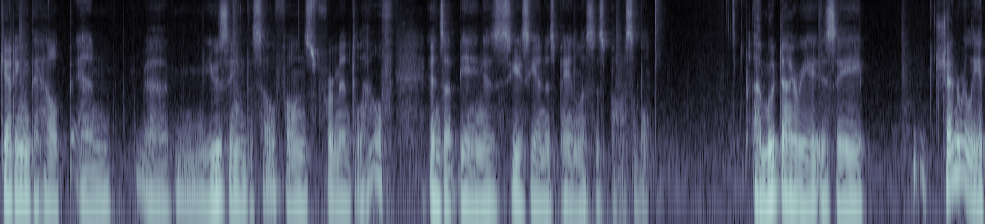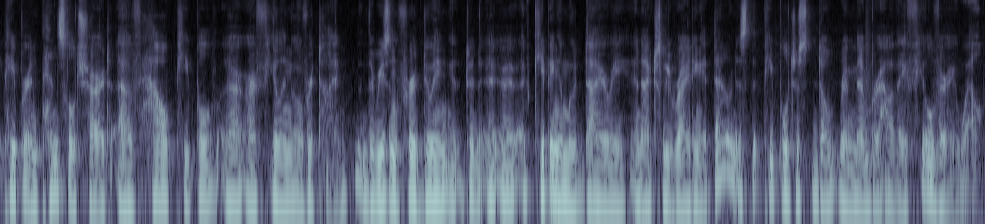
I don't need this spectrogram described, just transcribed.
getting the help and uh, using the cell phones for mental health ends up being as easy and as painless as possible. A mood diary is a generally a paper and pencil chart of how people are, feeling over time. The reason for doing uh, uh, keeping a mood diary and actually writing it down is that people just don't remember how they feel very well.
